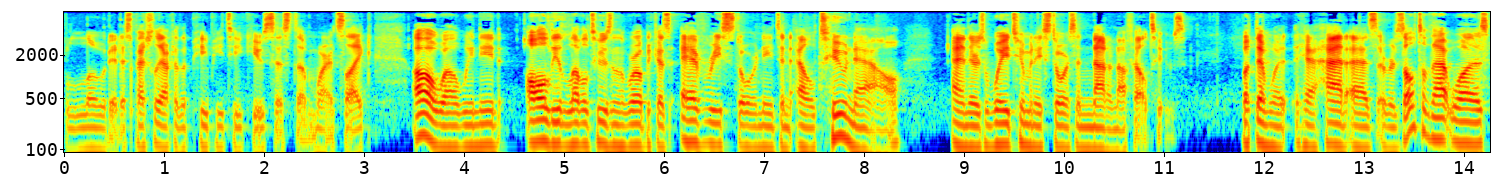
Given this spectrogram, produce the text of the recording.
bloated, especially after the PPTQ system, where it's like, oh well, we need all the level twos in the world because every store needs an L2 now, and there's way too many stores and not enough L2s. But then what it had as a result of that was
